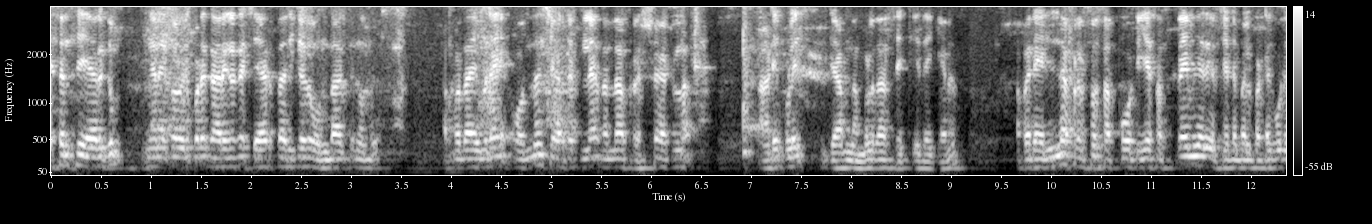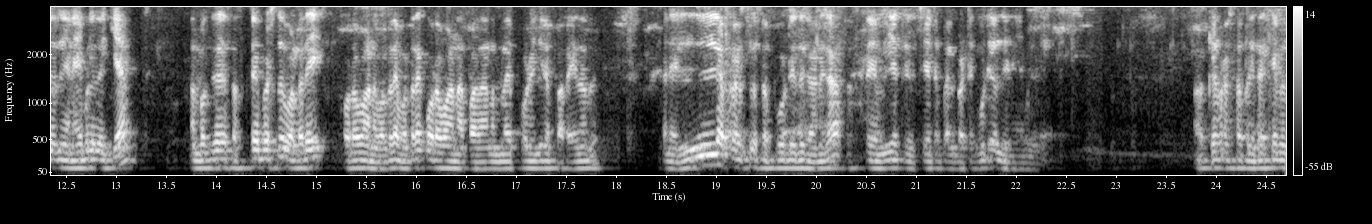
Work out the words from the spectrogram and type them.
എസൻസ് ചേർക്കും. ഇങ്ങനെയൊക്കെ ഒരുപാട് കാര്യങ്ങളൊക്കെ ചേർത്തായിരിക്കും അത് ഉണ്ടാക്കുന്നത്. അപ്പോൾ അതാ ഇവിടെ ഒന്നും ചേർത്തിട്ടില്ല. നല്ല ഫ്രഷ് ആയിട്ടുള്ള അടിപൊളി ജാം നമ്മൾ ഇതാ സെറ്റ് ചെയ്തേക്കാണ്. അപ്പോൾ എന്റെ എല്ലാ ഫ്രണ്ട്സും സപ്പോർട്ട് ചെയ്യുക. സബ്സ്ക്രൈബ് ചെയ്യുക തീർച്ചയായിട്ടും ബൽപ്പെട്ട കൂടി ഒന്ന് എനേബിൾ വയ്ക്കുക നമുക്ക് സബ്സ്ക്രൈബേഴ്സ് വളരെ കുറവാണ് വളരെ വളരെ കുറവാണ്. അപ്പോൾ അതാണ് നമ്മളെപ്പോഴും ഇങ്ങനെ പറയുന്നത്. പിന്നെ എല്ലാ ഫ്രണ്ട്സും സപ്പോർട്ട് ചെയ്ത് കാണുക. സബ്സ്ക്രൈബ് ചെയ്യുക. തീർച്ചയായിട്ടും ബെൽബട്ടൺ കൂടി ഒന്ന് എനേബിൾ ചെയ്യുക ഓക്കെ ഫ്രണ്ട്സ് അപ്പോൾ ഇതൊക്കെയാണ്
